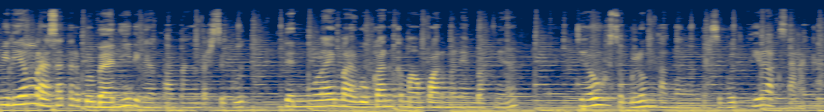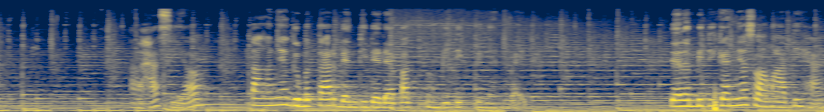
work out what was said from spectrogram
William merasa terbebani dengan tantangan tersebut dan mulai meragukan kemampuan menembaknya jauh sebelum tantangan tersebut dilaksanakan. Alhasil, tangannya gemetar dan tidak dapat membidik dengan baik. Dalam bidikannya selama latihan,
